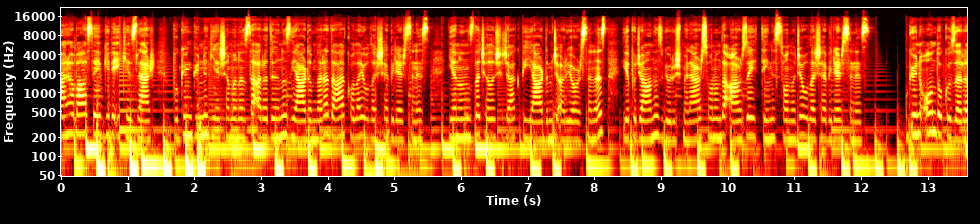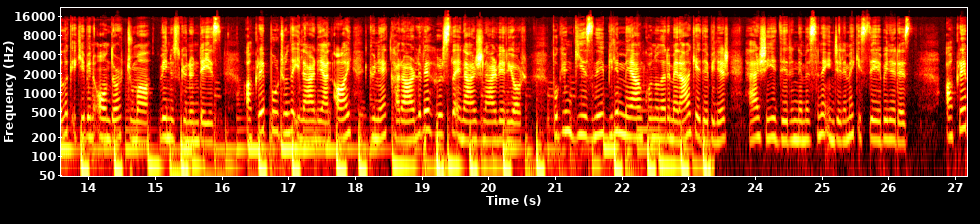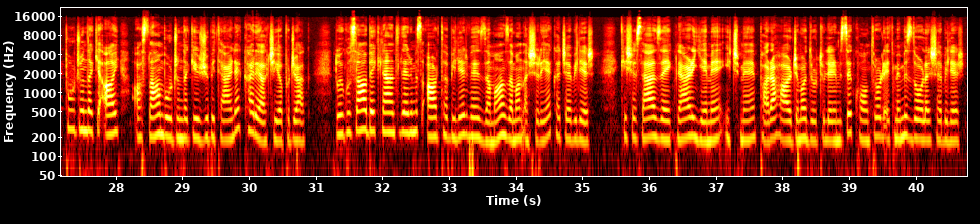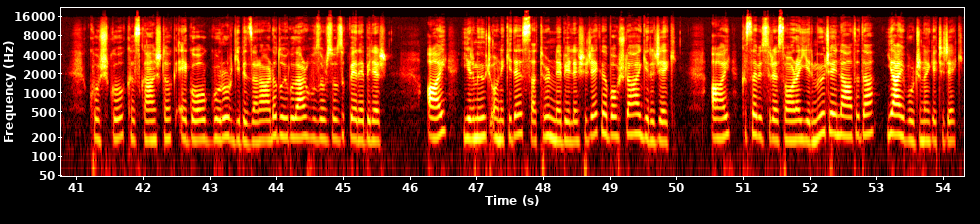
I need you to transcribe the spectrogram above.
Merhaba sevgili ikizler. Bugün günlük yaşamınızda aradığınız yardımlara daha kolay ulaşabilirsiniz. Yanınızda çalışacak bir yardımcı arıyorsanız yapacağınız görüşmeler sonunda arzu ettiğiniz sonuca ulaşabilirsiniz. Bugün 19 Aralık 2014 Cuma, Venüs günündeyiz. Akrep burcunda ilerleyen ay güne kararlı ve hırslı enerjiler veriyor. Bugün gizli, bilinmeyen konuları merak edebilir, her şeyi derinlemesine incelemek isteyebiliriz. Akrep burcundaki ay Aslan burcundaki Jüpiter'le kare açı yapacak. Duygusal beklentilerimiz artabilir ve zaman zaman aşırıya kaçabilir. Kişisel zevkler, yeme, içme, para harcama dürtülerimizi kontrol etmemiz zorlaşabilir. Kuşku, kıskançlık, ego, gurur gibi zararlı duygular huzursuzluk verebilir. Ay 23.12'de Satürn'le birleşecek ve boşluğa girecek. Ay kısa bir süre sonra 23.56'da Yay burcuna geçecek.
